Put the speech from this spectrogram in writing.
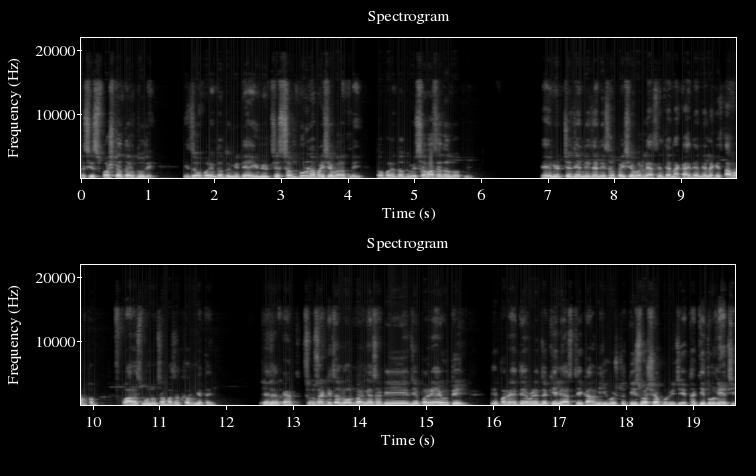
तशी स्पष्ट तरतूद आहे की जोपर्यंत तुम्ही त्या युनिटचे संपूर्ण पैसे भरत नाही तोपर्यंत तुम्ही सभासदच होत नाही. त्या युनिटचे ज्यांनी ज्यांनी स- पैसे भरले असेल त्यांना कायद्याने लगेच ताबडतोब वारस म्हणून सभासद करून घेता येईल. त्याच्यात काय सोसायटीचं लोन भरण्यासाठी जे पर्याय होते ते पर्याय त्यावेळेस जर केले असते कारण ही गोष्ट तीस वर्षापूर्वीची आहे थकीत होण्याची.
